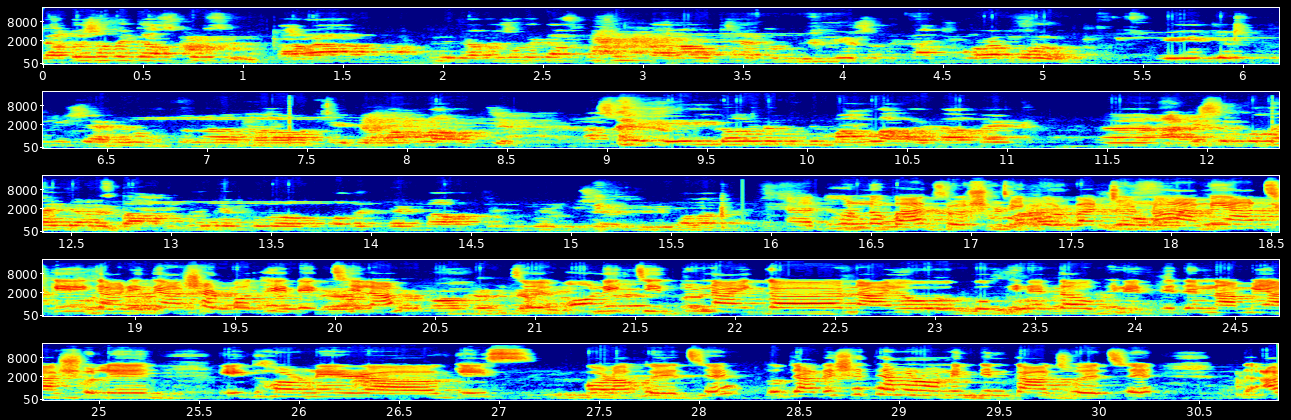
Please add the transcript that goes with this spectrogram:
যাদের সাথে কাজ করছেন, তারা, আপনি যাদের সাথে কাজ করছেন, তারা হচ্ছে এখন মিডিয়ার সাথে কাজ করার পরেও এই যে পুলিশে হেনস্থা বা হচ্ছে যে মামলা হচ্ছে, আসলে এই ধরনের যদি মামলা হয়, তাহলে ধন্যবাদ প্রশ্নটি করবার জন্য। আমি আজকে গাড়িতে আসার পথেই দেখছিলাম যে অনেক চিত্রনায়িকা, নায়ক, অভিনেতা, অভিনেত্রীদের নামে আসলে এই ধরনের কেস করা হয়েছে। তো যাদের সাথে আমার অনেকদিন কাজ হয়েছে,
